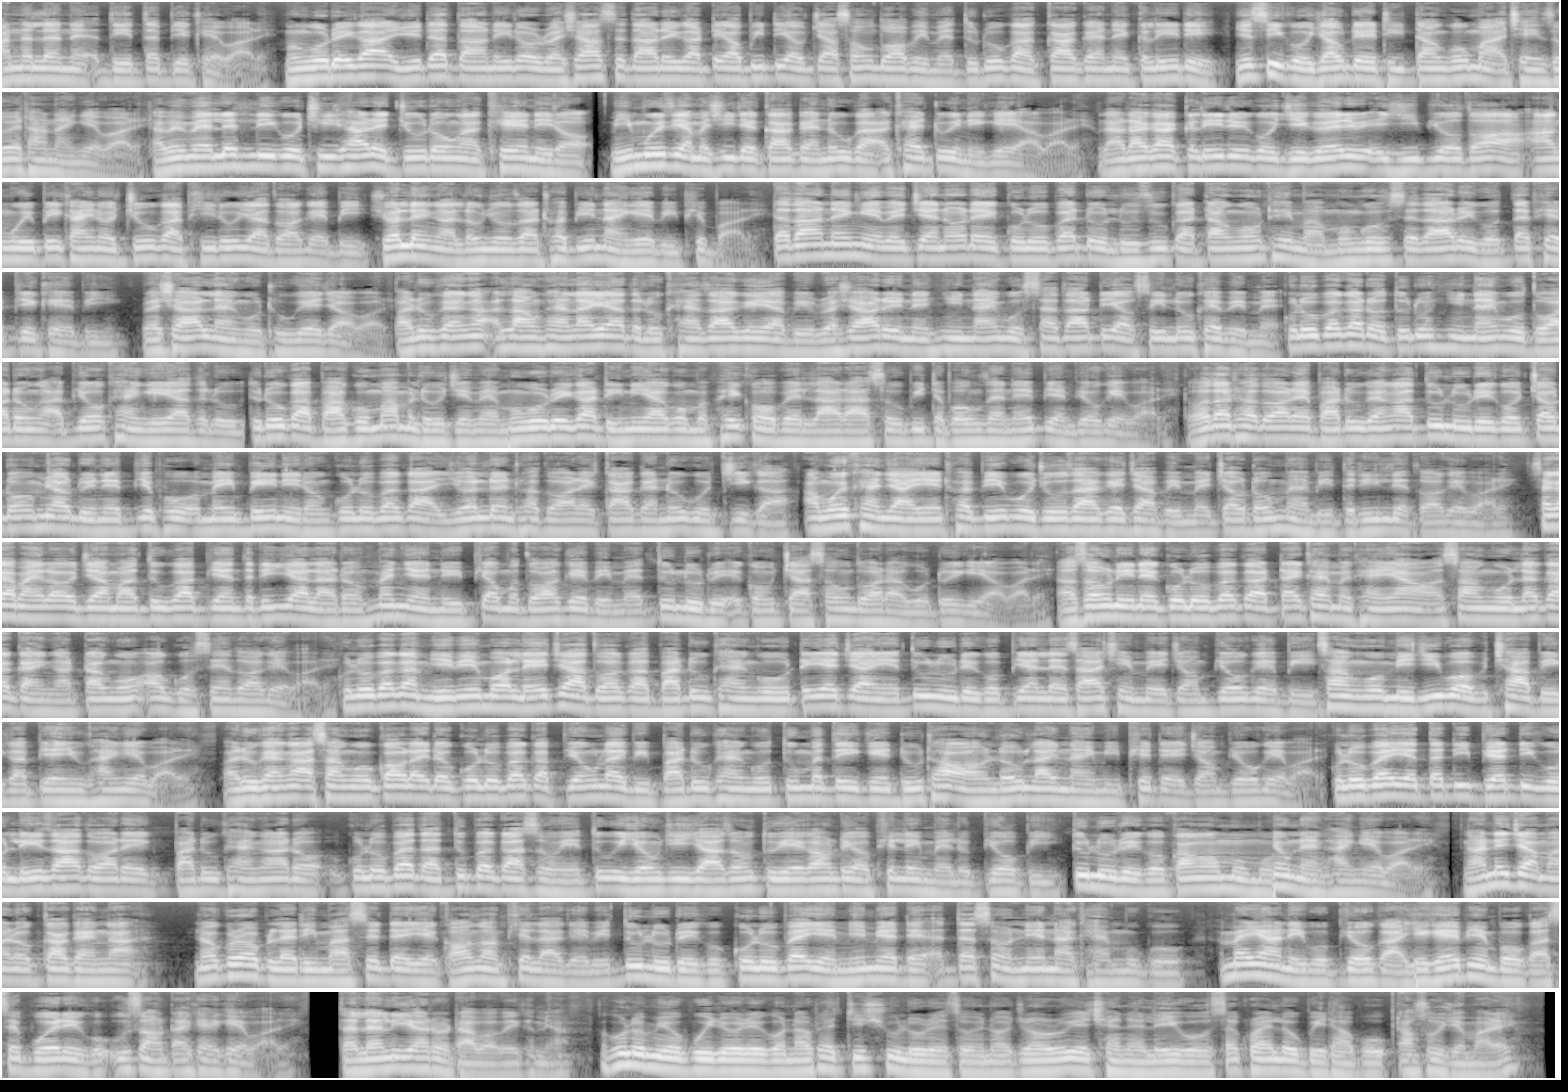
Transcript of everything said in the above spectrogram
တ်နလက်နဲ့အသေးသက်ပစ်ခဲ့ပါတယ်မွန်ဂိုတွေကအရွေတက်သားနေတော့ရုရှားစစ်သားတွေကတယောက်ပြီးတယောက်ကြာဆုံးသွားပေမဲ့သူတို့ကကာကန်နဲ့ကလေးတွေမျက်စိကိုရောက်တဲ့အထိတောင်ကုန်းမှာအချိန်ဆွဲထားနိုင်ခဲ့ပါတယ်ဒါပေမဲ့လက်လှီကိုချီထားတဲ့ကျိုးတုံးကခဲနေတော့မီးမွေးစရာမရှိတဲ့ကာကန်တို့ကအခက်တွေ့နေခဲ့ရပါတယ်လာတာကကလေးတွေကိုရေခွဲတွေအကြီးပြော်သွားအောင်အာငွေပေးခိုင်းတော့ကျိုးကဖြီးလို့ရသွားခဲ့ပြီးရွက်လင်ကလုံခြုံစွာထွက်ပြေးနိုင်ခဲ့ပြီဖြစ်ပါတယ်တသားနဲ့ငယ်ပဲကြံတော့တဲ့ကိုလိုဘတ်တို့လူစုကတောင်ကုန်းထိပ်မှာမွန်ဂိုစစ်သားတွေကိုတပ်ဖြတ်ပစ်ခဲ့ပြီးရုရှားလန်ကိုထူခဲ့ကြပါတယ်ဘာဒူကန်ကအလောင်ခံလိုက်ရတယ်လို့ခန်းစားခဲ့ရပြီးရုရှားတွေနဲ့ညှိနှိုင်းဖို့ဆက်သားတယောက်ဆေးလုပ်ခဲ့ပေမဲ့ကိုလိုဘတ်ကတော့သူတို့ညှိနှိုင်းဖို့သွားတော့ကအပြောခံခဲ့ရတယ်လို့သူတို့ကဘာကူမှမလိုချင်ပဲမွန်ဂိုတွေကဒီနေရာကိုမဖိတ်ခေါ်ပဲလာတာဆိုပြီးတပုံစံနဲ့ပြန်ပြောခဲ့ပါတယ်ဒေါသထွက်သွားတဲ့ဘာဒူကန်ကသူ့လူတွေကိုကြောက်တုံးအမြောက်တွေနဲ့ပြစ်ဖို့အမိန်ပေးနေတော့ကိုလိုဘတ်ကရွက်လွန့်ထွက်သွားတဲ့ကာကန်တို့ကိုကြည့်ကအမွဲခံကြရင်ထွက်ပြေးဖို့ကြိုးစားခဲ့ကြပေမဲ့ကြောက်တုံးမှန်ပြီးတတိလက်သွားခဲ့ပါတယ်စက္ကပိုင်းလောက်အကြာမှာသူကပြန်တတိရလာတော့မှတ်ညံတွေပျောက်မသွားခဲ့ပေမဲ့သူ့လူတွေအကုန်ကြာဆုံးသွားတာကိုတွေ့ကြရပါတယ်နောက်ဆုံးအနေနဲ့ကိုလိုဘက်ကတိုက်ခိုက်မခံရအောင်အဆောင်ကိုလက်ကကင်ကတောင်ကုန်းအောက်ကိုဆင်းသွားခဲ့ပါတယ်ကိုလိုဘက်ကမြေပြင်ပေါ်လဲကျသွားကဘာတူခန်ကိုတရက်ကြာရင်သူ့လူတွေကိုပြန်လက်စားခြင်းပဲအကြောင်းပြောခဲ့ပြီးအဆောင်ကိုမြေကြီးပေါ်ချပေးကပြန်ယူခိုင်းခဲ့ပါတယ်ဘာတူခန်ကအဆောင်ကိုကောက်လိုက်တော့ကိုလိုဘက်ကပြုံးလိုက်ပြီးဘာတူခန်ကိုသူမသိခင်ဒူးထောက်အောင်လှုပ်လိုက်နိုင်ပြီဖြစ်တဲ့အကြောင်းပြောခဲ့ပါတယ်ကိုလိုဘက်ရဲ့တက်တိပြက်တီကိုလေးစားသွားတဲ့ဘာတူခန်ကတော့ကိုလိုဘက်သာသူ့ဘက်ကဆိုရင်သူ့အယုံကြည်ရာဆုံးသူရဲကောင်းတစ်ယောက်ဖြစ်လိမ့်မယ်လို့ပြောပြီးသူ့လူတွေကိုကောင်းကောင်းမွန်မွန်ညှို့နှံခိုင်းခဲ့ပါတယ်ငါးနှစ်ကြာမှတော့ကာကန်ကနော်ဂရော့ဗလက်ဒီမာစစ်တပ်ရဲ့ခေါင်းဆောင်ဖြစ်လာခဲ့ပြီးသူ့လူတွေကိုကိုလိုဘက်ရဲ့မြင့်မြတ်တဲ့အသက်ဆုံးနှင်းနာခံမှုကိုအမက်ရနေဖို့ပြောကရေခဲပြင်ပေါ်ကစစ်ပွဲတွေကိုဥဆောင်တိုက်ခိုက်ခဲ့ပါတယ်။ဒါလန်လေးရတော့ဒါပါပဲခင်ဗျာ။အခုလိုမျိုးဗီဒီယိုတွေကိုနောက်ထပ်ကြည့်ရှုလို့ရဆိုရင်တော့ကျွန်တော်တို့ရဲ့ channel လေးကို subscribe လုပ်ပေးထားဖို့တောင်းဆိုချင်ပါတယ်။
